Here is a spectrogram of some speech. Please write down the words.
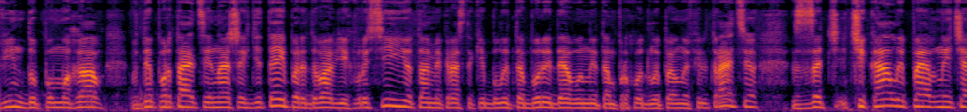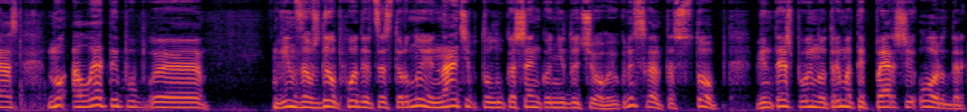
він допомагав в депортації наших дітей, передавав їх в Росію. Там якраз таки були табори, де вони там проходили певну фільтрацію, чекали певний час. Ну але, типу. Він завжди обходив це стороною, начебто Лукашенко ні до чого. І українці сказали, та стоп, він теж повинен отримати перший ордер.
